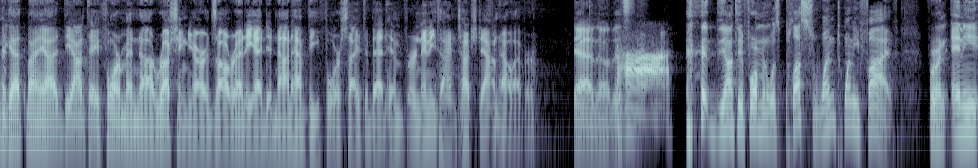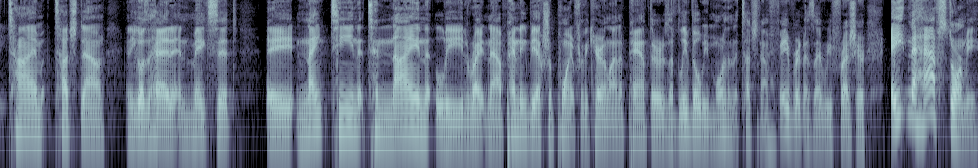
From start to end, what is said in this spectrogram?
I got my uh, D'Onta Foreman uh, rushing yards already. I did not have the foresight to bet him for an anytime touchdown, however. Yeah, no, that's ah. D'Onta Foreman was plus one twenty five for an anytime touchdown, and he goes ahead and makes it a 19 to 9 lead right now, pending the extra point for the Carolina Panthers. I believe they'll be more than a touchdown favorite as I refresh here. Eight and a half, Stormy.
